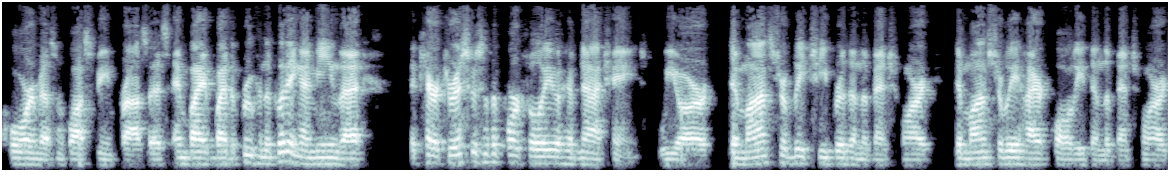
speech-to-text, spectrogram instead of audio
core investment philosophy and process. And by, by the proof in the pudding, I mean that the characteristics of the portfolio have not changed. We are demonstrably cheaper than the benchmark, demonstrably higher quality than the benchmark.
